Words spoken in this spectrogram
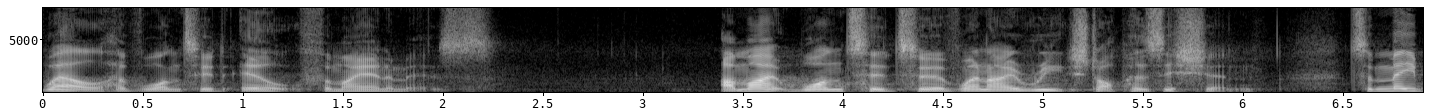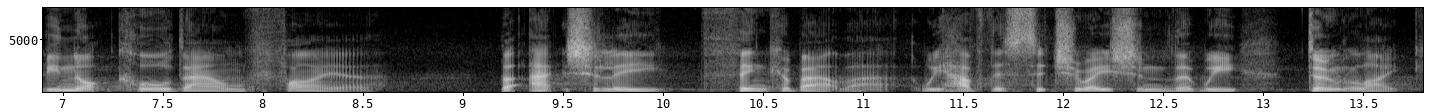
well have wanted ill for my enemies. I might wanted to have, when I reached opposition, to maybe not call down fire, but actually think about that. We have this situation that we don't like,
